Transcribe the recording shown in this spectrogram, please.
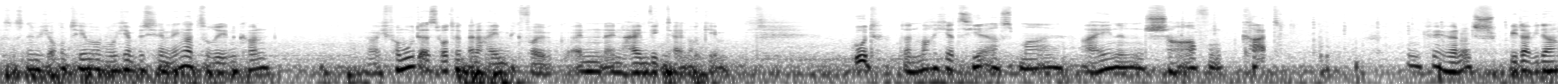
Das ist nämlich auch ein Thema, wo ich ein bisschen länger zu reden kann. Ja, ich vermute, es wird heute eine Heimwegfolge, einen, einen Heimwegteil noch geben. Gut, dann mache ich jetzt hier erstmal einen scharfen Cut. Und wir hören uns später wieder.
